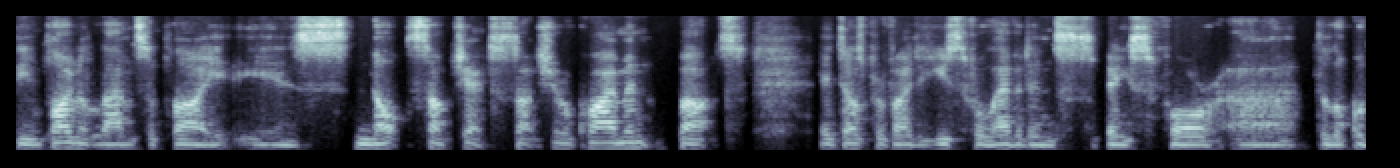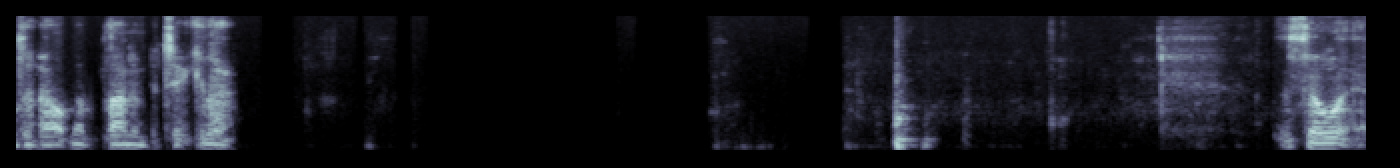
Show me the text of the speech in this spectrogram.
The employment land supply is not subject to such a requirement, but it does provide a useful evidence base for uh, the local development plan in particular. So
